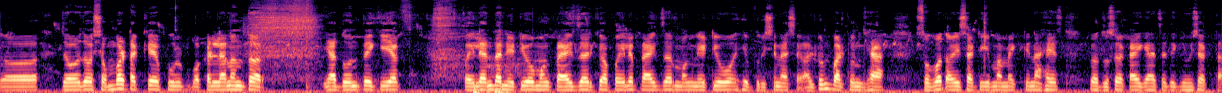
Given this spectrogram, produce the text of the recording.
जवळजवळ शंभर टक्के फुल पकडल्यानंतर या दोनपैकी एक पहिल्यांदा नेटिव्ह मग प्रायझर किंवा पहिले प्रायझर मग नेटिव्ह हे बुरशीनाशक आलटून पालटून घ्या. सोबत अळीसाठी इमामॅक्टिन आहेच किंवा दुसरं काय घ्यायचं ते घेऊ शकता.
